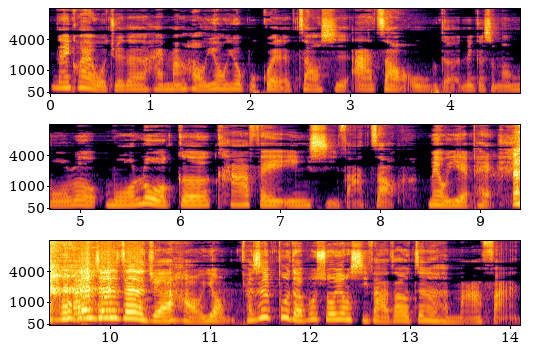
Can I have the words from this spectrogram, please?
那一块我觉得还蛮好用又不贵的皂是阿皂屋的那个什么摩洛摩洛哥咖啡因洗发皂，没有液配，但是就是真的觉得好用。可是不得不说，用洗发皂真的很麻烦，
